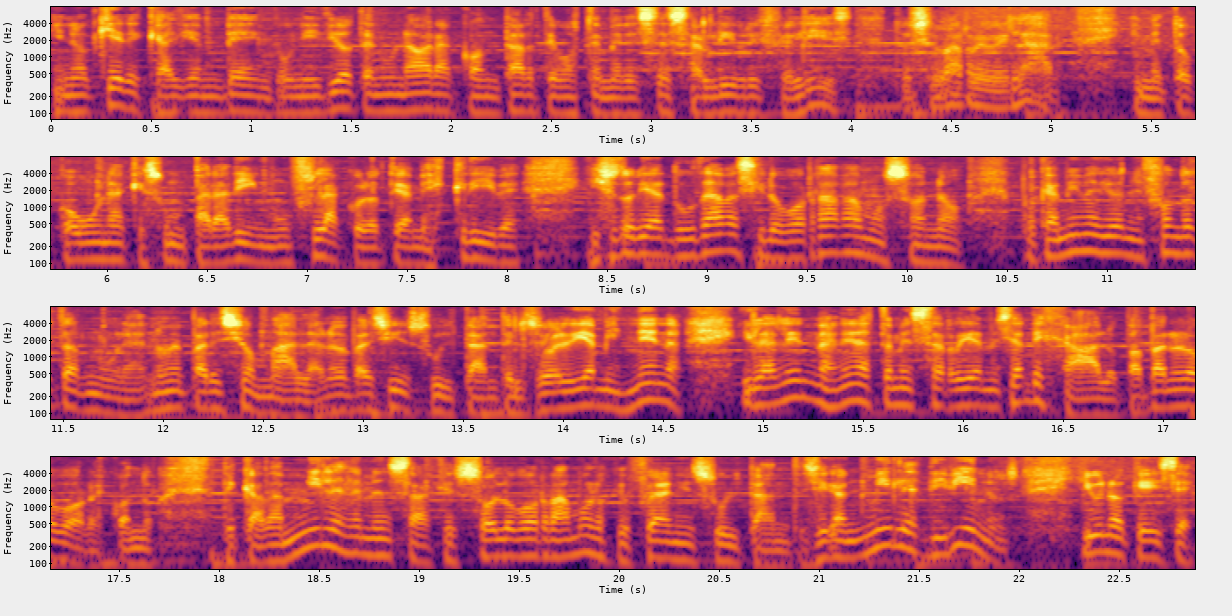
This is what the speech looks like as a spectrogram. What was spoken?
y no quiere que alguien venga, un idiota en una hora a contarte vos te mereces ser libre y feliz. Entonces se va a revelar. Y me tocó una que es un paradigma, un flaco, lo te me escribe. Y yo todavía dudaba si lo borrábamos o no, porque a mí me dio en el fondo ternura, no me pareció mala, no me pareció insultante. Le solía a mis nenas y las, nenas también se reían, me decían, déjalo, papá, no lo borres. Cuando de cada miles de mensajes solo borramos los que fueran insultantes. Llegan miles divinos y uno que dice,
